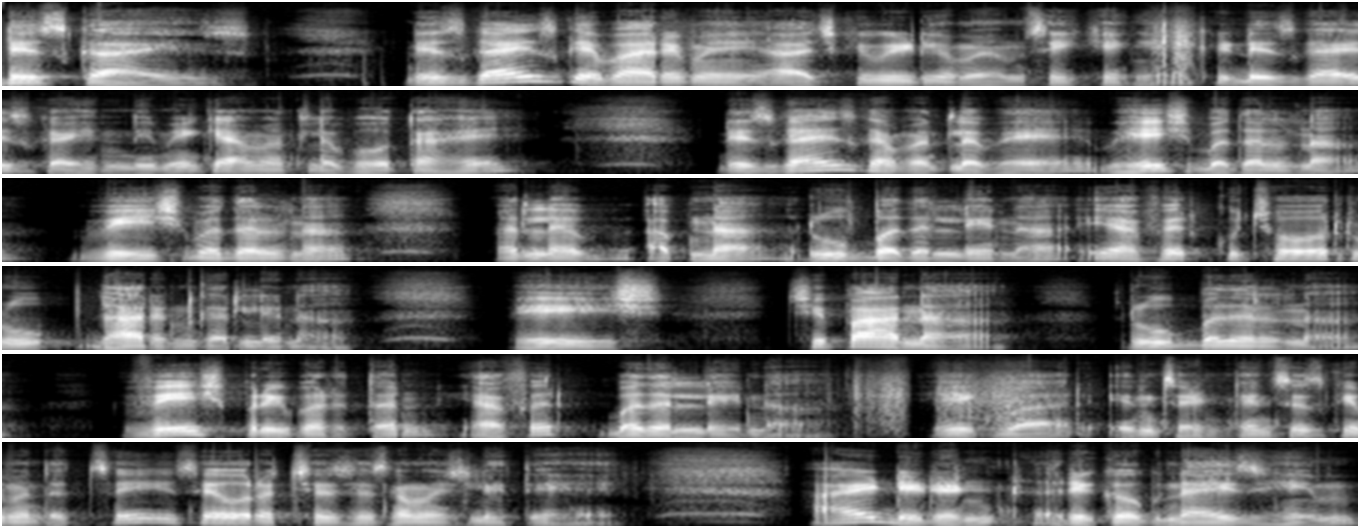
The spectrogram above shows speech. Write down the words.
डिस्गाइज डिस्गाइज के बारे में आज की वीडियो में हम सीखेंगे कि डिस्गाइज का हिंदी में क्या मतलब होता है। डिस्गाइज का मतलब है भेष बदलना, वेश बदलना मतलब अपना रूप बदल लेना या फिर कुछ और रूप धारण कर लेना। भेष छिपाना, रूप बदलना, वेश परिवर्तन या फिर बदल लेना। एक बार इन सेंटेंसेस की मदद से इसे और अच्छे से समझ लेते हैं। I didn't recognise him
